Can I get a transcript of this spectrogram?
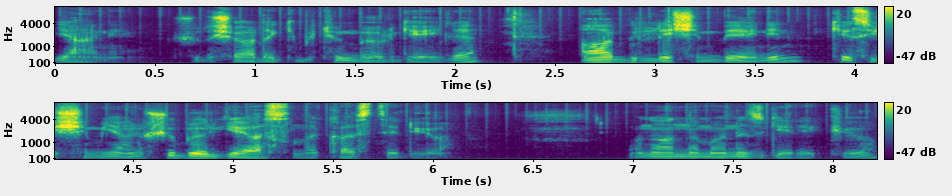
yani şu dışarıdaki bütün bölgeyle A birleşim B'nin kesişimi yani şu bölgeyi aslında kastediyor. Onu anlamanız gerekiyor.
